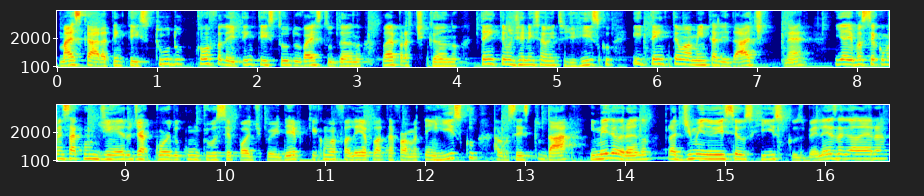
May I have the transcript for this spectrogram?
mas cara, tem que ter estudo, como eu falei, tem que ter estudo, vai estudando, vai praticando, tem que ter um gerenciamento de risco e tem que ter uma mentalidade, né, e aí você começar com dinheiro de acordo com o que você pode perder, porque como eu falei, a plataforma tem risco para você estudar e melhorando para diminuir seus riscos, beleza galera?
